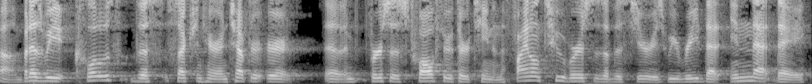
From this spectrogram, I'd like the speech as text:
Um, but as we close this section here in chapter, er, uh, verses 12 through 13, in the final two verses of this series, we read that in that day,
